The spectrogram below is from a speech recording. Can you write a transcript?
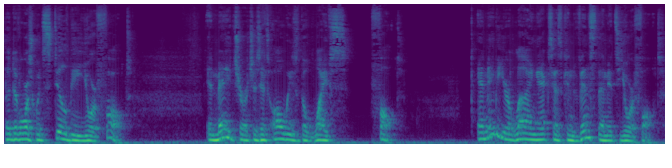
the divorce would still be your fault. In many churches, it's always the wife's fault. And maybe your lying ex has convinced them it's your fault.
